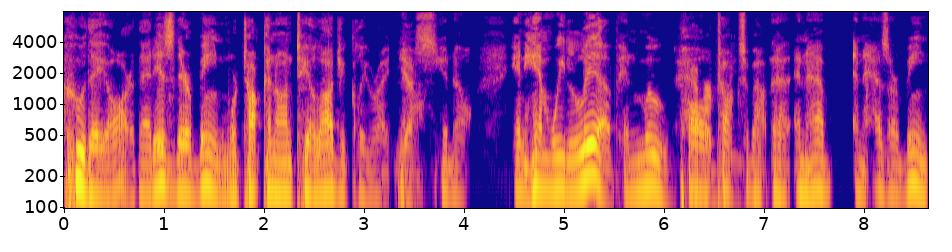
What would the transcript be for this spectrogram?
who they are. That is their being. We're talking on theologically right now. Yes. You know, in Him we live and move. Paul talks about that and have and has our being.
